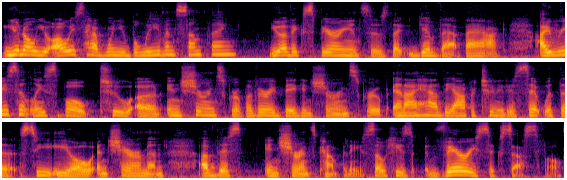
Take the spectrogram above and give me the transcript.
you know, you always have, when you believe in something, you have experiences that give that back. I recently spoke to an insurance group, a very big insurance group, and I had the opportunity to sit with the CEO and chairman of this insurance company. So he's very successful.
